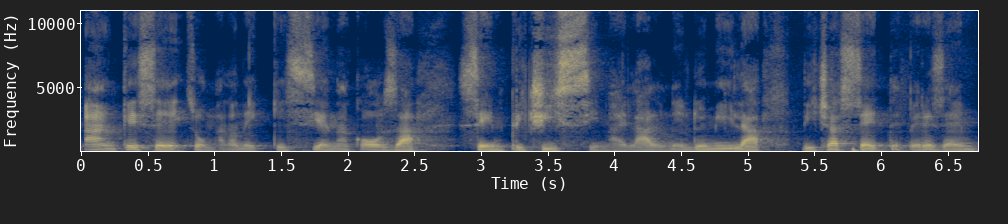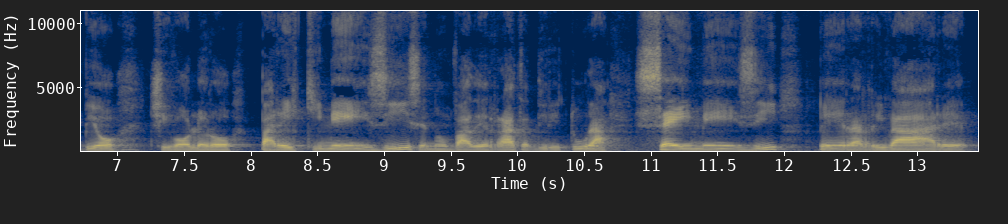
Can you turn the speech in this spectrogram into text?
anche se insomma non è che sia una cosa semplicissima. Nel 2017, per esempio, ci vollero parecchi mesi, se non vado errato addirittura sei mesi, per arrivare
